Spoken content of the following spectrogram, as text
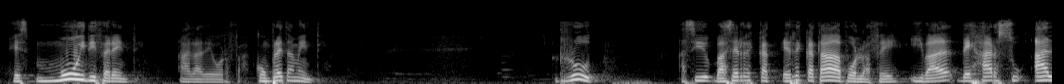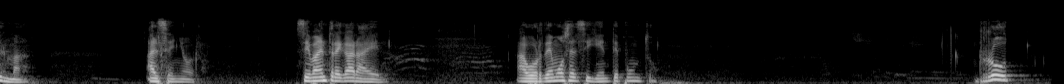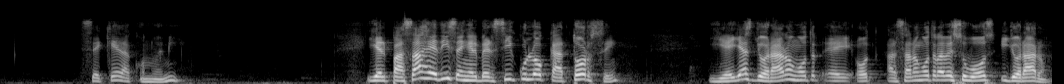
Es muy diferente a la de Orfa, completamente. Ruth va a ser rescatada por la fe y va a dejar su alma al Señor. Se va a entregar a Él. Abordemos el siguiente punto. Ruth se queda con Noemí. Y el pasaje dice en el versículo 14, y ellas lloraron, eh, alzaron otra vez su voz y lloraron.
